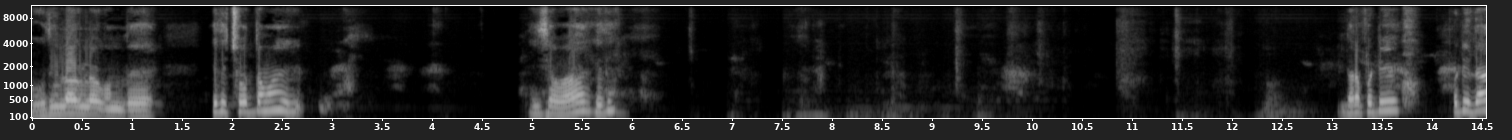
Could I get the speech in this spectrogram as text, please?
గోధుమలాగా ఉంది. ఇది చూద్దామా? తీసావా? ఇది? ధర పొట్టి పొట్టిదా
